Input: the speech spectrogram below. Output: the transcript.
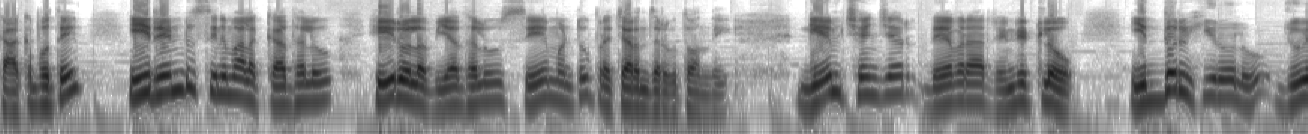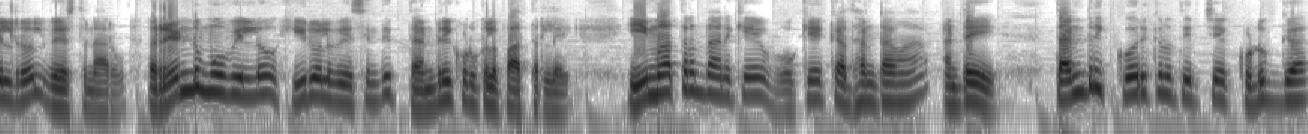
కాకపోతే ఈ రెండు సినిమాల కథలు హీరోల వ్యధలు సేమ్ అంటూ ప్రచారం జరుగుతోంది. గేమ్ చేంజర్ దేవరా రెండిట్లో ఇద్దరు హీరోలు జ్యువెల్ రోల్ వేస్తున్నారు. రెండు మూవీల్లో హీరోలు వేసింది తండ్రి కొడుకుల పాత్రలే. ఈ మాత్రం దానికే ఒకే కథ అంటావా? అంటే తండ్రి కోరికను తీర్చే కొడుగ్గా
